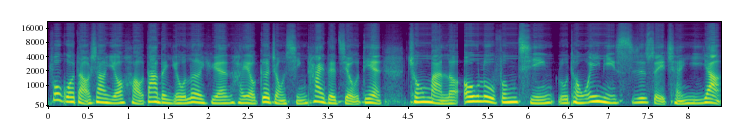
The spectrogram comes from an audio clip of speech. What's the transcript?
富国岛上有好大的游乐园，还有各种形态的酒店，充满了欧陆风情，如同威尼斯水城一样。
